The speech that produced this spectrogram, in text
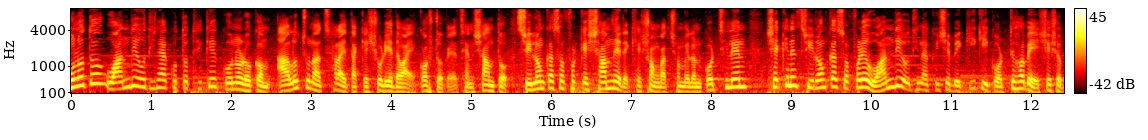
মূলত ওয়ানডে অধিনায়কত্ব থেকে কোনো রকম আলোচনা ছাড়াই তাকে সরিয়ে দেওয়ায় কষ্ট পেয়েছেন শান্ত। শ্রীলঙ্কা সফরকে সামনে রেখে সংবাদ সম্মেলন করছিলেন। সেখানে শ্রীলঙ্কা সফরে ওয়ানডে অধিনায়ক হিসেবে কি কি করতে হবে সেসব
